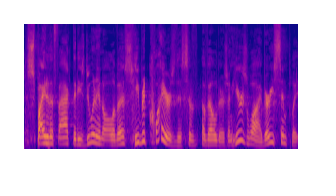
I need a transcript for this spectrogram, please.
Despite of the fact that he's doing it all of us, he requires this of, of elders. And here's why, very simply.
